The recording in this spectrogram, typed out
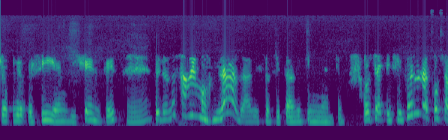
yo creo que siguen vigentes, pero no sabemos nada de esos establecimientos. O sea que si fuera una cosa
